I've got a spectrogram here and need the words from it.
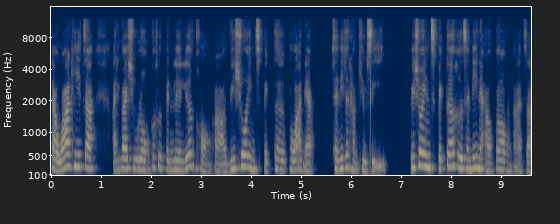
แต่ว่าที่จะอธิบายชิวลงก็คือเป็นเรื่องของอ่า visual inspector เพราะว่าอันเนี้ยแซนดี้จะทำ QC visual inspector คือแซนดี้เนี่ยเอากล้องอาจจะ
